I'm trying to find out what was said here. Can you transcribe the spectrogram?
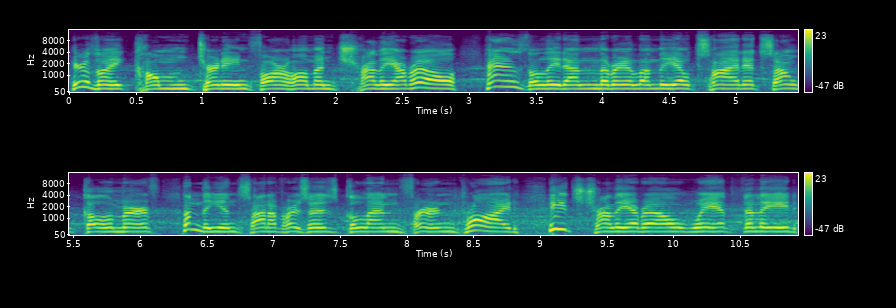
Here they come turning for home and Charlie R.L. has the lead on the rail on the outside. It's Uncle Murph. On the inside of horses, Glenfern Pride. It's Charlie R.L. with the lead.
